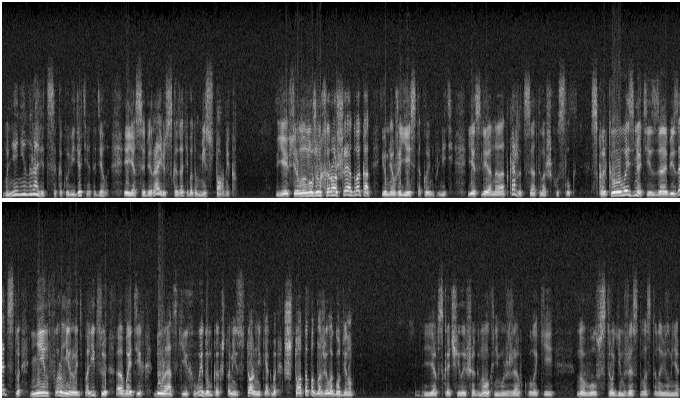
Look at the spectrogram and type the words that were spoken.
Мне не нравится, как вы ведете это дело, и я собираюсь сказать об этом мисс Тормик. Ей все равно нужен хороший адвокат, и у меня уже есть такой на примете. Если она откажется от ваших услуг, сколько вы возьмете за обязательство не информировать полицию об этих дурацких выдумках, что мисс Тормик якобы что-то подложила Гудвину? Я вскочил и шагнул к нему, сжав кулаки, но Вулф строгим жестом остановил меня.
